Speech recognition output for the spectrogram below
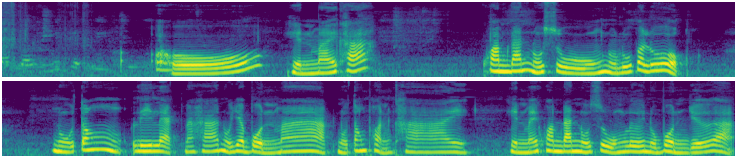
doctor immediately. โอ้เห็นไหมคะ ความดันหนูสูง หนูรู้ป่ะลูก หนูต้องรีแลกซ์นะคะ หนูอย่าบ่นมาก หนูต้องผ่อนคลาย เห็นไหมความดันหนูสูงเลย หนูบ่นเยอะอะ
